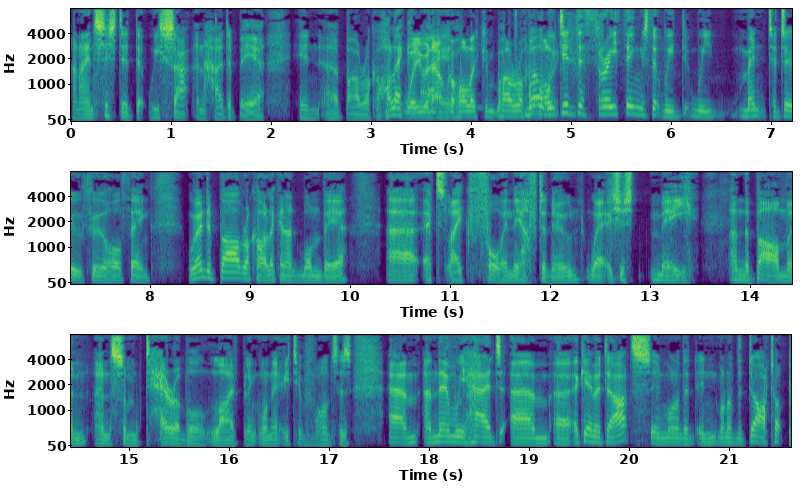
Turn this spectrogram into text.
and I insisted that we sat and had a beer in uh, Bar Rockaholic. Were you an I- alcoholic in Bar Rockaholic? well, we did the three things that we we meant to do through the whole thing. We went to Bar Rockaholic and had one beer. Uh, it's like four in the afternoon, where it's just me and the barman and some terrible live Blink One Eighty Two performances. Um, and then we had um, uh, a game of darts in one of the in one of the dart up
